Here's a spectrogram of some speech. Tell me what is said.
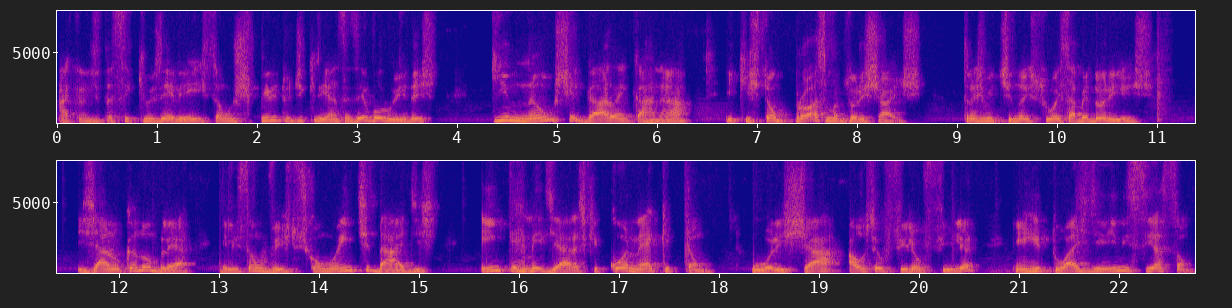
acredita-se que os Hereis são o espírito de crianças evoluídas que não chegaram a encarnar e que estão próximas dos orixás, transmitindo as suas sabedorias. Já no Candomblé, eles são vistos como entidades intermediárias que conectam o orixá ao seu filho ou filha em rituais de iniciação.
